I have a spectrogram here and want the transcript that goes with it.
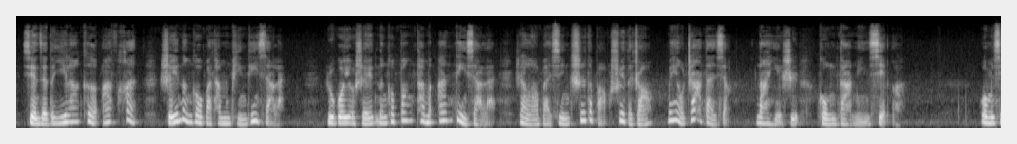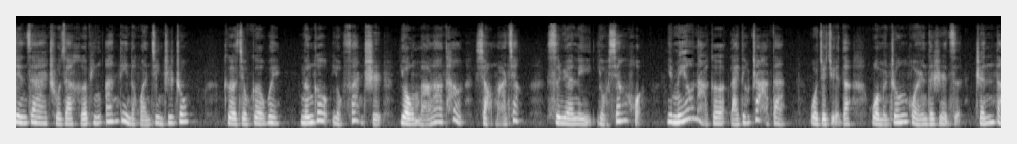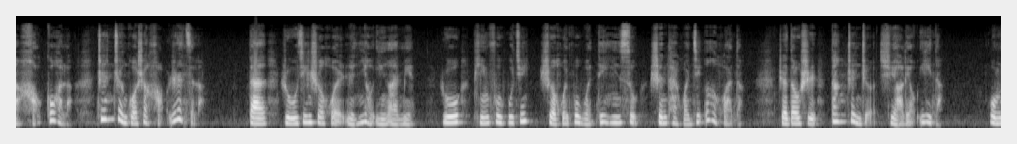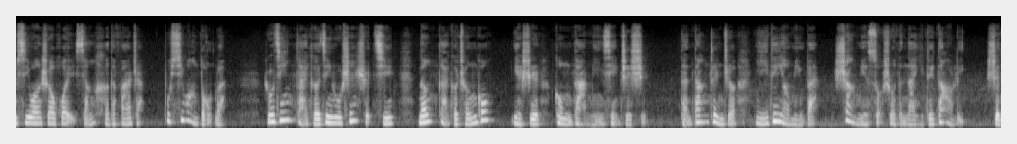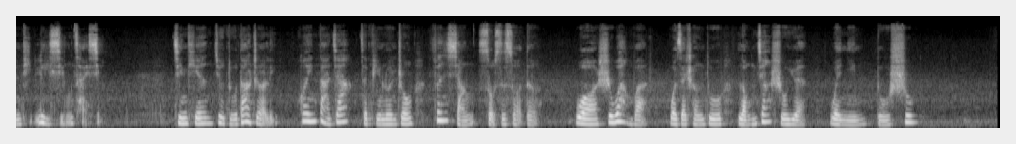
现在的伊拉克、阿富汗，谁能够把他们平定下来？如果有谁能够帮他们安定下来，让老百姓吃得饱、睡得着，没有炸弹响，那也是功大明显啊！我们现在处在和平安定的环境之中。各就各位，能够有饭吃，有麻辣烫、小麻将，寺院里有香火，也没有哪个来丢炸弹。我就觉得我们中国人的日子真的好过了，真正过上好日子了。但如今社会仍有阴暗面，如贫富不均、社会不稳定因素、生态环境恶化等，这都是当政者需要留意的。我们希望社会祥和的发展，不希望动乱。如今改革进入深水期，能改革成功也是功大明显之事。但当政者一定要明白上面所说的那一堆道理，身体力行才行。今天就读到这里，欢迎大家在评论中分享所思所得。我是万万，我在成都龙江书院为您读书。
